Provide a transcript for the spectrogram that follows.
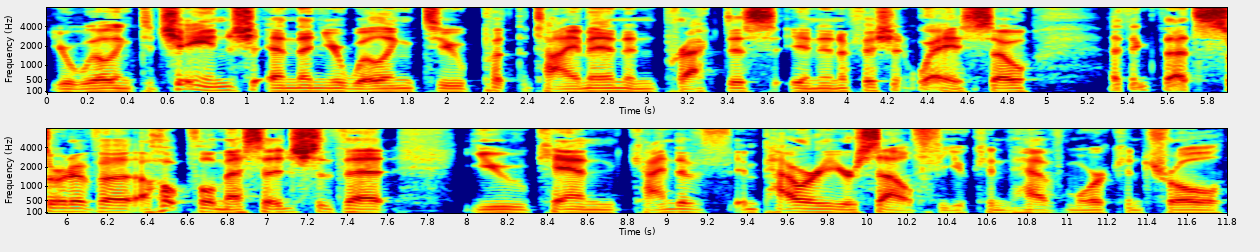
you're willing to change and then you're willing to put the time in and practice in an efficient way. So I think that's sort of a, hopeful message that you can kind of empower yourself. You can have more control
